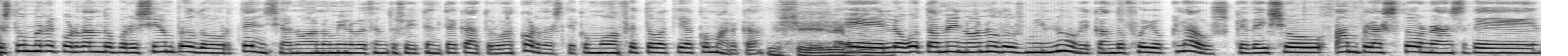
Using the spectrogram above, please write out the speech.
Estou me recordando, por exemplo, do Hortensia no ano 1984. Acordaste como afectou aquí a comarca? Sí, lembro. E logo tamén no ano 2009, cando foi o Klaus, que deixou amplas zonas de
